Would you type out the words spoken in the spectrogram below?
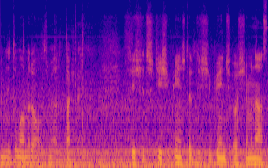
Gdzie tu mamy rozmiar? Tak. 235, 45, 18.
